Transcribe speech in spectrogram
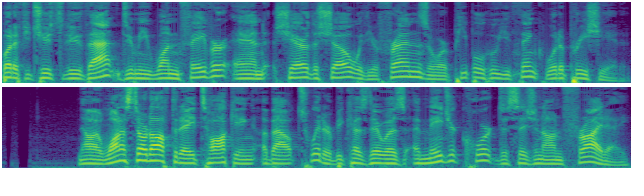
But if you choose to do that, do me one favor and share the show with your friends or people who you think would appreciate it. Now, I want to start off today talking about Twitter because there was a major court decision on Friday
